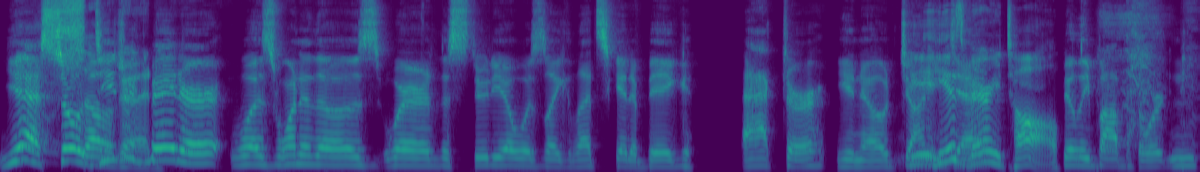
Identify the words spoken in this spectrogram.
yeah so, So Diedrich good. bader was one of those where the studio was like let's get a big actor you know johnny he, he is Depp, very tall. billy bob thornton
